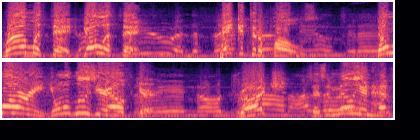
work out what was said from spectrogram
Run with it. Go with it. Take it to the polls. Don't worry, you won't lose your health care. Drudge says a million have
